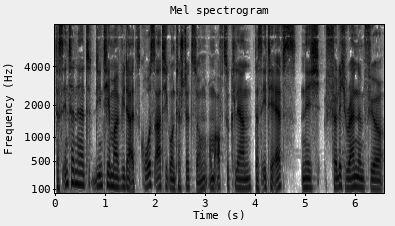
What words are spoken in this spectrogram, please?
Das Internet dient hier mal wieder als großartige Unterstützung, um aufzuklären, dass ETFs nicht völlig random für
